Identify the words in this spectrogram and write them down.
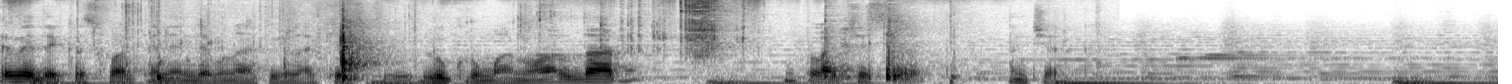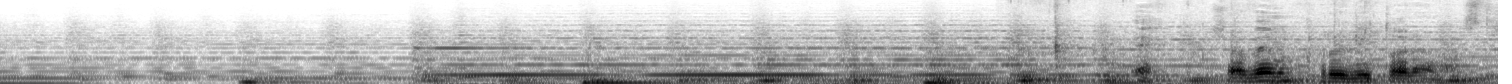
Se vede că sunt foarte neîndemânatic la chestii, lucru manual, dar îmi place să încerc. Eh, și avem hrănitoarea noastră.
